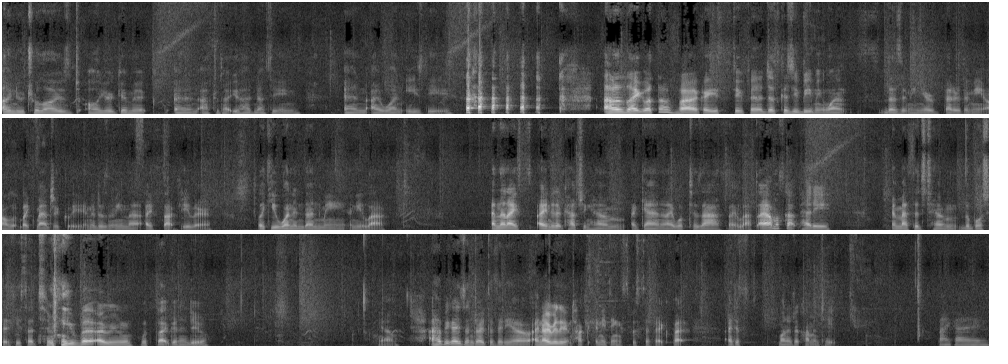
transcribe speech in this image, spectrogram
I neutralized all your gimmicks, and after that you had nothing. and I won easy. I was like, what the fuck? Are you stupid? Just because you beat me once doesn't mean you're better than me all like magically and it doesn't mean that I suck either. Like you won and done me and you left. And then I, I ended up catching him again and I whooped his ass. I left. I almost got petty and messaged him the bullshit he said to me, but I mean, what's that gonna do? Yeah. I hope you guys enjoyed the video. I know I really didn't talk anything specific, but I just wanted to commentate. Bye guys.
